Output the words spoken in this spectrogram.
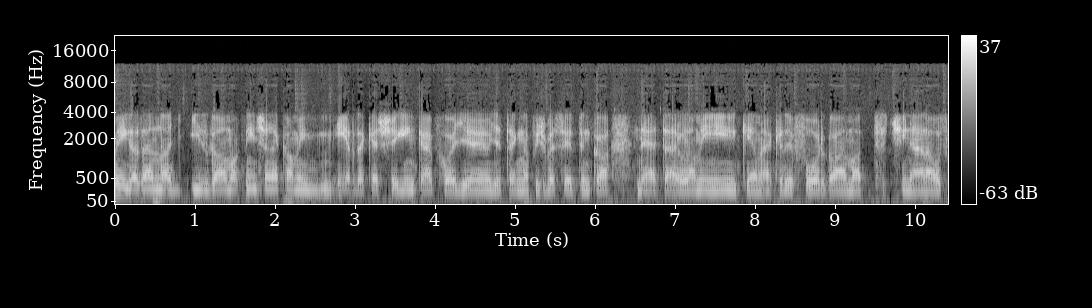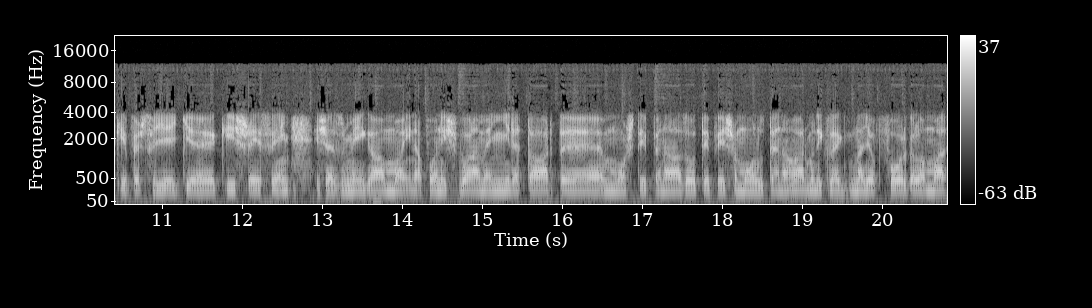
Igazán nagy izgalmak nincsenek, ami érdekesség inkább, hogy eh, ugye tegnap is beszéltünk a Deltáról, ami kiemelkedő forgalmat csinál ahhoz képest, hogy egy eh, kis részvény, és ez még a mai napon is valamennyire tart. Eh, Most éppen az OTP és a MOL után a harmadik legnagyobb forgalommal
